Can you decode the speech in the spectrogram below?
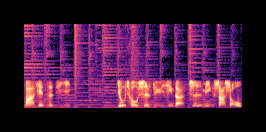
发现自己。忧愁是旅行的致命杀手。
